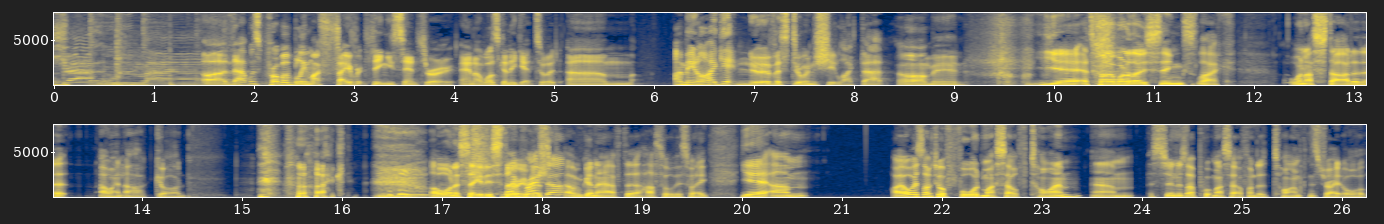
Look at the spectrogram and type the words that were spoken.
traveling with my Uh, that was probably my favorite thing you sent through, and I was going to get to it. Um, I mean, I get nervous doing shit like that. Oh man. Yeah, it's kind of one of those things. Like when I started it, I went, "Oh God!" like I want to see this No through, but. I'm going to have to hustle this week. Yeah, um, I always like to afford myself time. Um, as soon as I put myself under time constraint or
